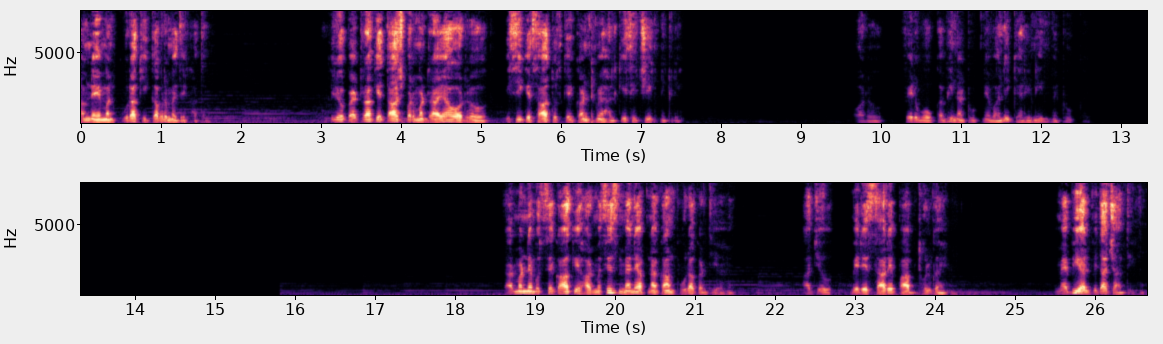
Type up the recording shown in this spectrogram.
हमने मनपूरा की कब्र में देखा था। क्लियोपेट्रा के ताज पर मंडराया और इसी के साथ उसके कंठ में हल्की सी चीख निकली। और फिर वो कभी न टूटने वाली गहरी नींद में डूब गई। चारमन ने मुझसे कहा कि हार्मसिस, मैंने अपना काम पूरा कर दिया है। आज मेरे सारे पाप धुल गए हैं। मैं भी अलविदा चाहती हूँ।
